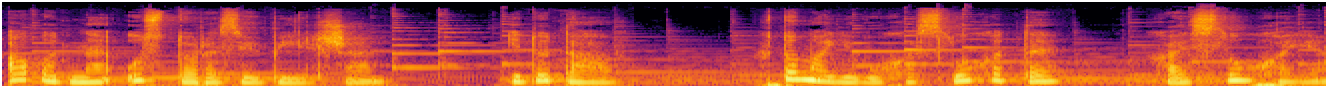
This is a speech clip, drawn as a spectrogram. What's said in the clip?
а одне у сто разів більше, і додав Хто має вуха слухати, хай слухає.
